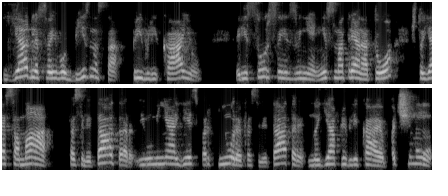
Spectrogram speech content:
Я для своего бизнеса привлекаю ресурсы извне, несмотря на то, что я сама фасилитатор, и у меня есть партнеры-фасилитаторы, но я привлекаю. Почему?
